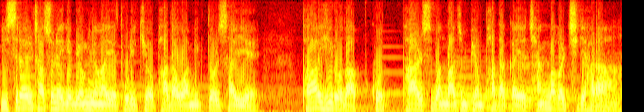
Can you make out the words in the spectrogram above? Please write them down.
이스라엘 자손에게 명령하여 돌이켜 바다와 믹돌 사이에 바히로답 곧 바알스본 맞은편 바닷가에 장막을 치게 하라.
